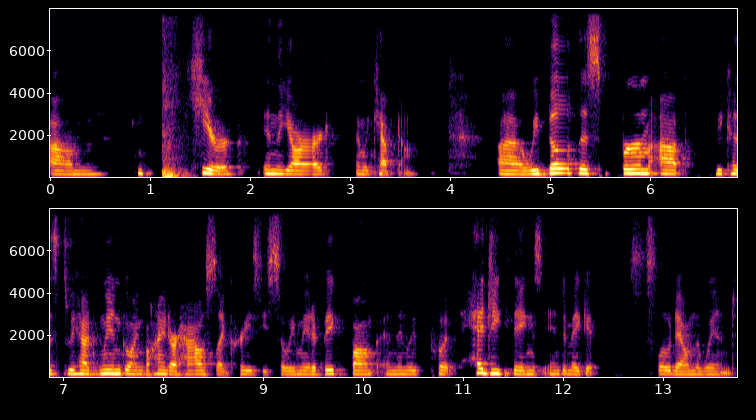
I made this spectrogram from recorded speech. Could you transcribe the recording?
um, here in the yard and we kept them. Uh, we built this berm up because we had wind going behind our house like crazy. So we made a big bump and then we put hedgy things in to make it slow down the wind.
